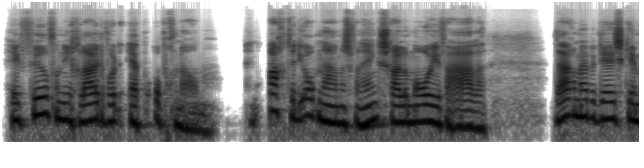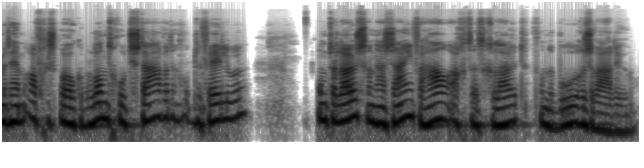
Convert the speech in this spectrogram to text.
heeft veel van die geluiden voor de app opgenomen. En achter die opnames van Henk schuilen mooie verhalen. Daarom heb ik deze keer met hem afgesproken op landgoed Staverde op de Veluwe, om te luisteren naar zijn verhaal achter het geluid van de boerenzwaluw.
